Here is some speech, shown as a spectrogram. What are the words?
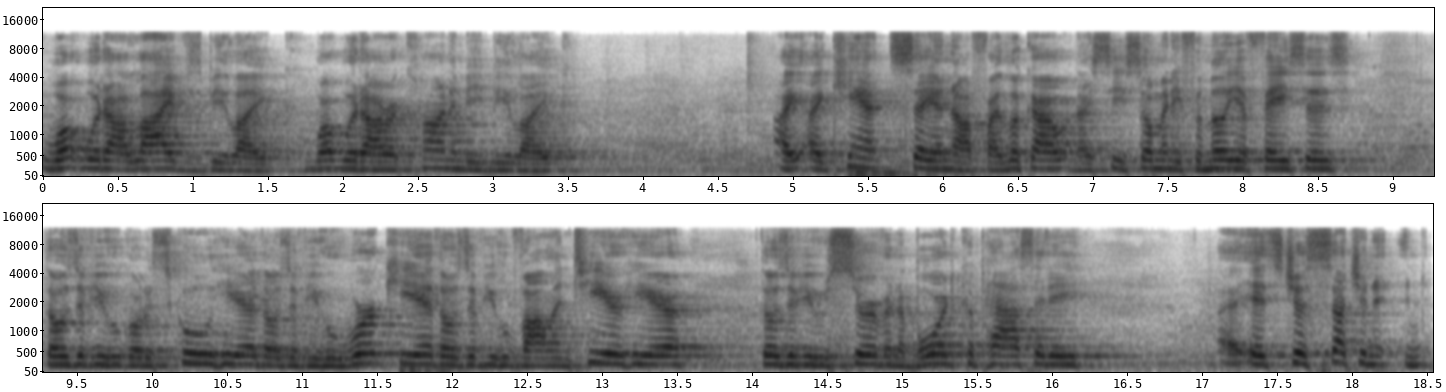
What would our lives be like? What would our economy be like? I, I can't say enough. I look out and I see so many familiar faces those of you who go to school here, those of you who work here, those of you who volunteer here, those of you who serve in a board capacity. Uh, it's just such an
